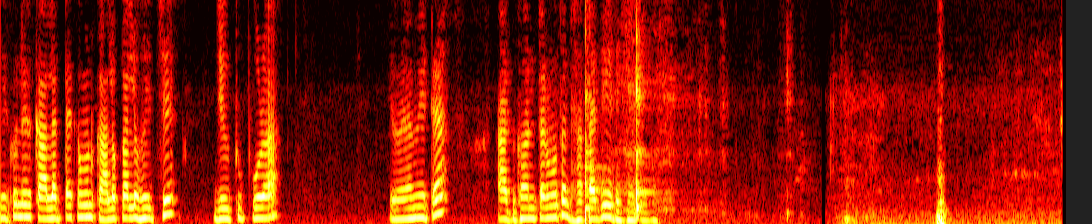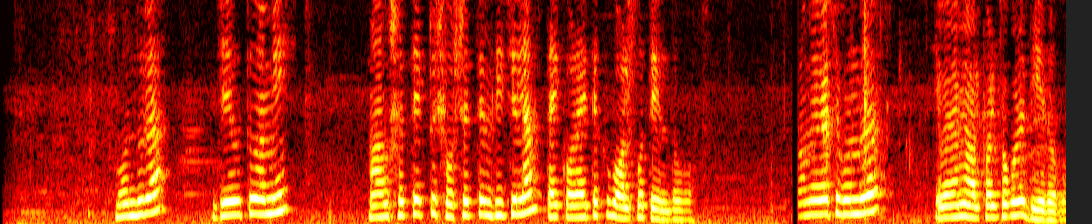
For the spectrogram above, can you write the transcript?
দেখুন, এর কালারটা কেমন কালো কালো হয়েছে, যেহেতু পোড়া। এবার আমি এটা আধ ঘণ্টার মতো ঢাকা দিয়ে রেখে দেবো। বন্ধুরা, যেহেতু আমি মাংসতে একটু সর্ষের তেল দিয়েছিলাম, তাই কড়াইতে খুব অল্প তেল দেবো। গরম হয়ে গেছে বন্ধুরা, এবার আমি অল্প অল্প করে দিয়ে দেবো।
